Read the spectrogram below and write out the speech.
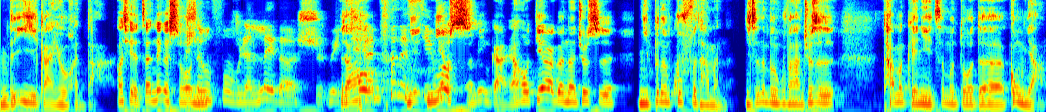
你的意义感又很大，而且在那个时候，身负人类的使命，然后你你有使命感。然后第二个呢，就是你不能辜负他们的，你真的不能辜负他们，就是。他们给你这么多的供养，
